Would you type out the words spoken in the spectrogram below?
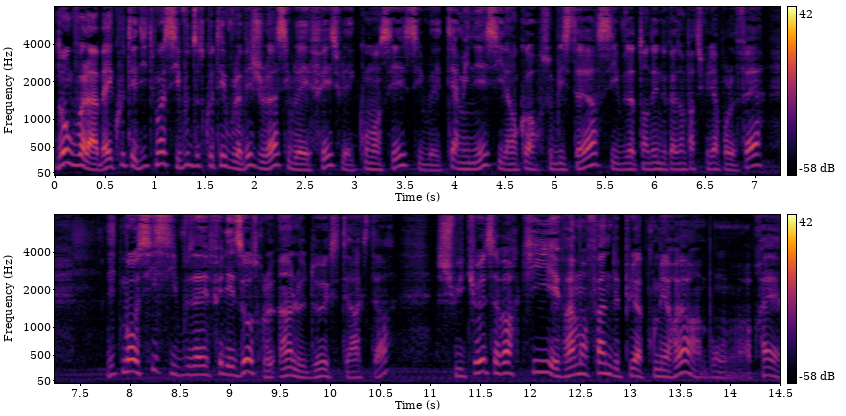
Donc voilà, bah écoutez, dites-moi si vous de votre côté vous l'avez ce jeu-là, si vous l'avez fait, si vous l'avez commencé, si vous l'avez terminé, s'il est encore sous blister, si vous attendez une occasion particulière pour le faire. Dites-moi aussi si vous avez fait les autres, le 1, le 2, etc., etc. Je suis curieux de savoir qui est vraiment fan depuis la première heure. Bon, après,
